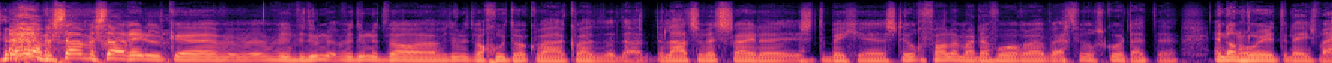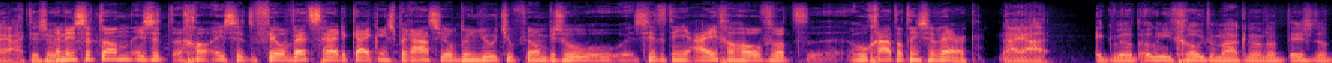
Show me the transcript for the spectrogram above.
Ja, ja, we, staan, we staan redelijk. eh, we, we, doen, we, doen het wel, eh, we doen het wel goed hoor. Qua, qua de, laatste wedstrijden is het een beetje stilgevallen. Maar daarvoor eh, hebben we echt veel gescoord uit. eh, en dan hoor je het ineens. Maar ja, het is ook. En is het dan is het, gewoon- is het veel wedstrijden kijken, inspiratie op doen, YouTube-filmpjes? Hoe, hoe zit het in je eigen hoofd? Wat, hoe gaat dat in zijn werk? Nou ja, ik wil het ook niet groter maken dan dat het is. Dat,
